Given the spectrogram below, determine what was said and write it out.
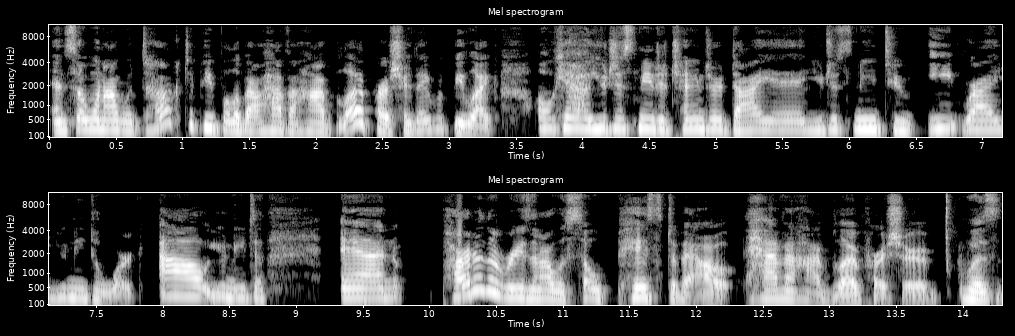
And so when I would talk to people about having high blood pressure, they would be like, oh, yeah, you just need to change your diet. You just need to eat right. You need to work out. You need to. And part of the reason I was so pissed about having high blood pressure was,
